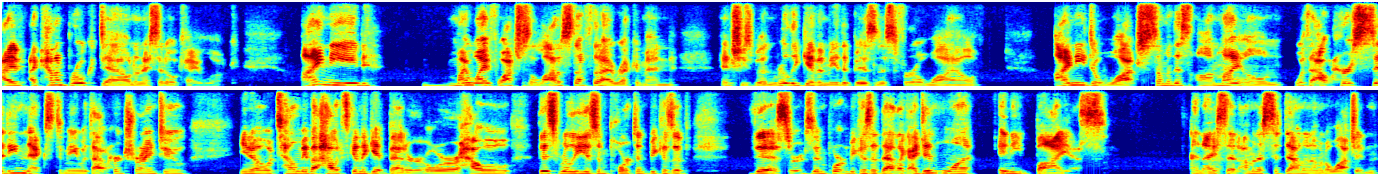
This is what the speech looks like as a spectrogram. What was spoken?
I I kind of broke down and I said, "Okay, look, I need." My wife watches a lot of stuff that I recommend, and she's been really giving me the business for a while. I need to watch some of this on my own without her sitting next to me, without her trying to, you know, tell me about how it's going to get better or how this really is important because of this or it's important because of that. Like, I didn't want any bias. And I said, I'm going to sit down and I'm going to watch it. And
